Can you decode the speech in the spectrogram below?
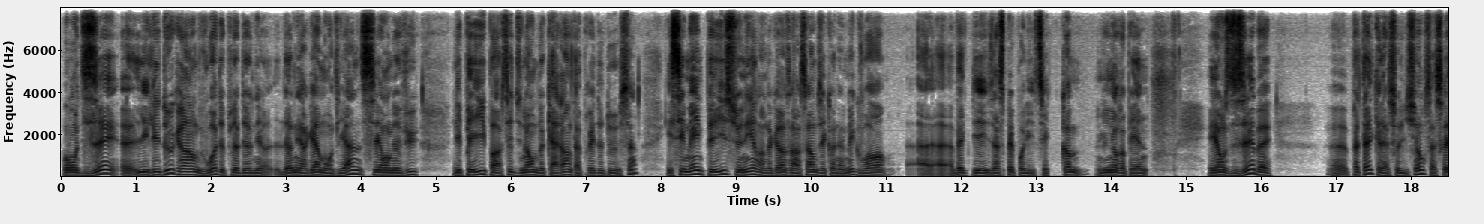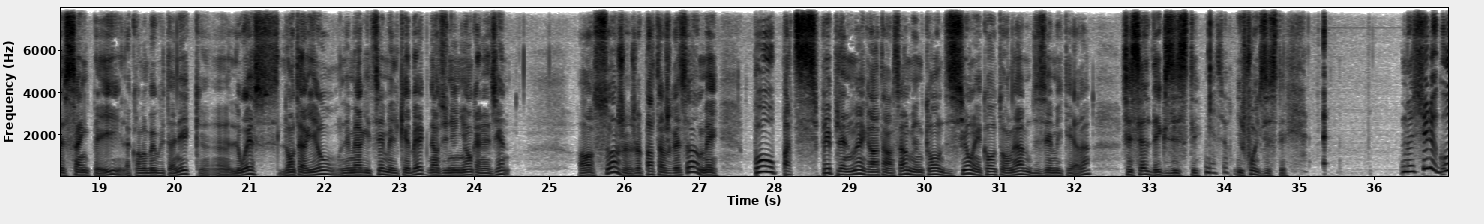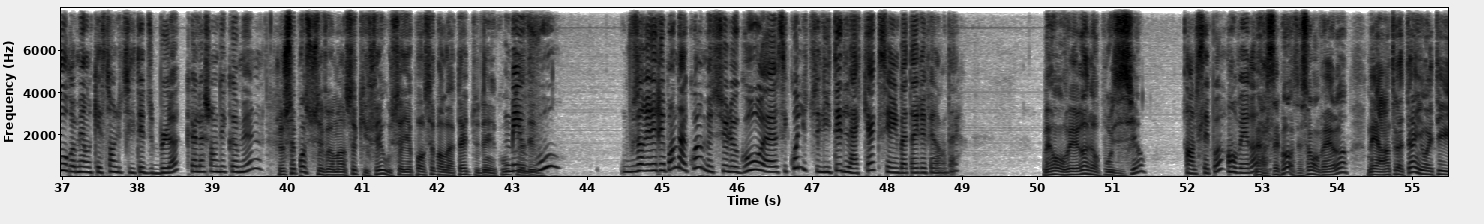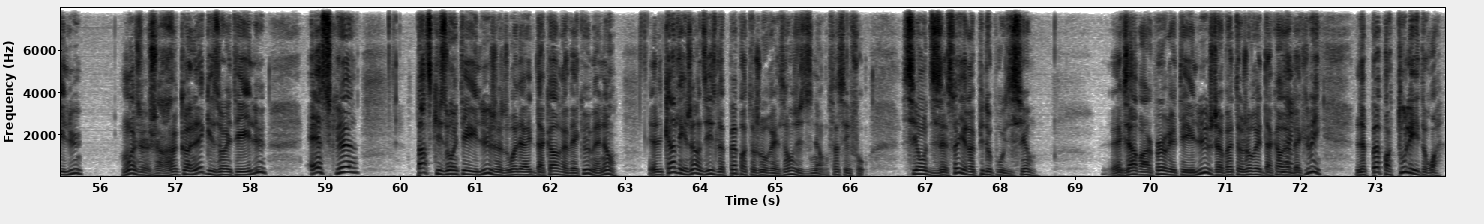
on disait, euh, les, deux grandes voies depuis la dernière, dernière guerre mondiale, c'est on a vu les pays passer du nombre de 40 à près de 200, et ces mêmes pays s'unir dans de grands ensembles économiques, voire euh, avec des aspects politiques, comme l'Union européenne. Et on se disait, ben, euh, peut-être que la solution, ce serait cinq pays, la Colombie-Britannique, euh, l'Ouest, l'Ontario, les Maritimes et le Québec, dans une union canadienne. Alors ça, je, je partagerais ça, mais pour participer pleinement à un grand ensemble, il y a une condition incontournable, disait Mitterrand, c'est celle d'exister. Bien sûr. Il faut exister. Monsieur Legault remet en question l'utilité du bloc à la Chambre des communes? Je ne sais pas si c'est vraiment ça qu'il fait ou ça y est passé par la tête tout d'un coup. Mais vous, vous auriez répondre à quoi, Monsieur Legault? Euh, c'est quoi l'utilité de la CAQ s'il y a une bataille référendaire? Mais on verra leur position. On le sait pas, on verra. On ne sait pas, c'est ça, on verra. Mais entre-temps, ils ont été élus. Moi, je, je reconnais qu'ils ont été élus. Est-ce que, parce qu'ils ont été élus, je dois être d'accord avec eux? Mais non. Euh, Quand les gens disent le peuple a toujours raison, je dis non, ça c'est faux. Si on disait ça, il n'y aurait plus d'opposition. Exemple, Harper a été élu, je devrais toujours être d'accord Ouais. avec lui. Le peuple a tous les droits.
